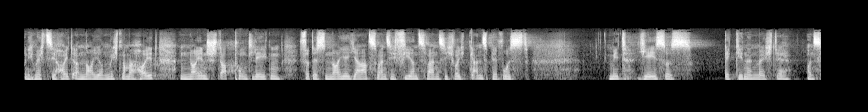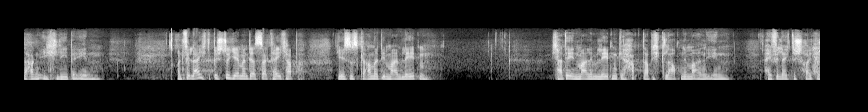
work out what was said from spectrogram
Und ich möchte sie heute erneuern, möchte nochmal heute einen neuen Startpunkt legen für das neue Jahr 2024, wo ich ganz bewusst mit Jesus beginnen möchte und sagen, ich liebe ihn. Und vielleicht bist du jemand, der sagt, hey, ich habe Jesus gar nicht in meinem Leben. Ich hatte ihn mal im Leben gehabt, aber ich glaube nicht mehr an ihn. Hey, vielleicht ist heute ein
